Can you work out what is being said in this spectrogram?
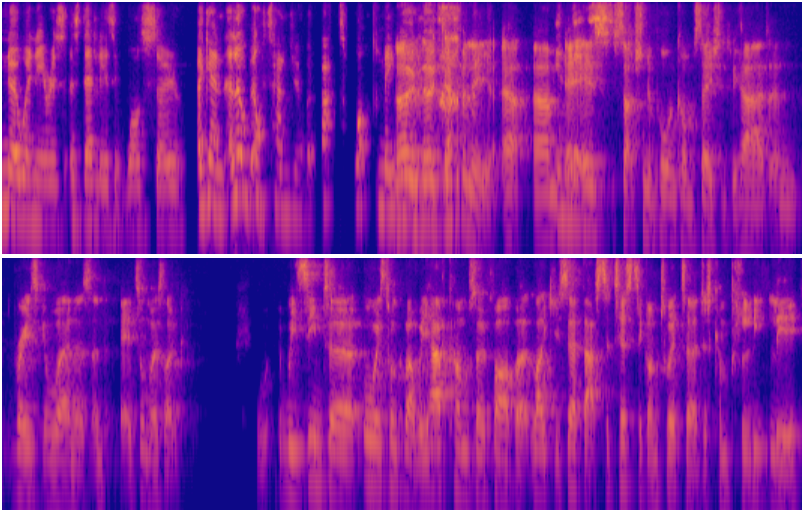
nowhere near as, as deadly as it was. So again, a little bit off tangent, but that's what made no, no, definitely. Uh, um, it this. is such an important conversation to be had and raising awareness, and it's almost like we seem to always talk about we have come so far, but like you said, that statistic on Twitter just completely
